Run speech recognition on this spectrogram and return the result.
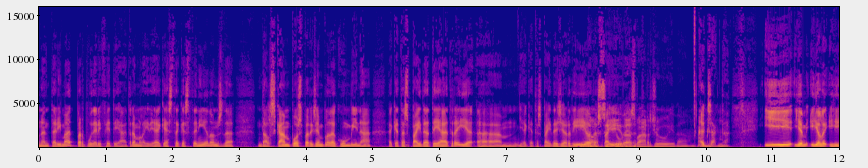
un enterimat per poder-hi fer teatre amb la idea aquesta que es tenia doncs, de, dels campos, per exemple, de combinar aquest espai de teatre i, eh, i aquest espai de jardí I o d'espai sí, obert. d'esbarjo i de... Exacte. I, i, i, I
